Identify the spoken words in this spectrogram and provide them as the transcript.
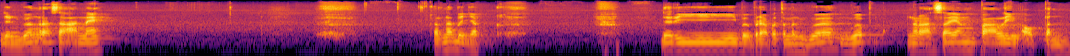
Dan gue ngerasa aneh karena banyak dari beberapa temen gue gue ngerasa yang paling open.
